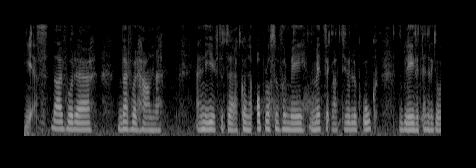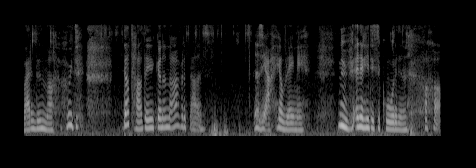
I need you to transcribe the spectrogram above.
yes, daarvoor uh, daarvoor gaan we. En die heeft het uh, kunnen oplossen voor mij, mits ik natuurlijk ook blijf het innerlijke werk doen. Maar goed, dat had hij kunnen navertellen. Dus ja, heel blij mee. Nu, energetische koorden. Haha.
